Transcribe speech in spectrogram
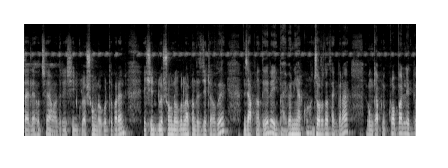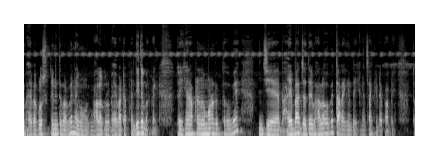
চাইলে হচ্ছে আমাদের এই শিটগুলো সংগ্রহ করতে পারেন। এই শিটগুলো সংগ্রহ করলে আপনাদের যেটা হবে যে আপনাদের এই ভাইবা নিয়ে আর কোনো জড়তা থাকবে না এবং কি আপনি প্রপারলি একটা ভাইবা প্রস্তুতি নিতে পারবেন এবং ভালো করে ভাইবাটা আপনি দিতে পারবেন। তো এখানে আপনাদের মনে রাখতে হবে যে ভাইবা যাদের ভালো হবে তারা কিন্তু এখানে চাকরিটা পাবে। তো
